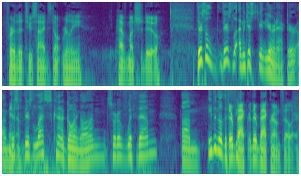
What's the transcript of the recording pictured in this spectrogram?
for the two sides don't really have much to do. There's a there's I mean just you're an actor. Um, just Yeah. there's less kind of going on sort of with them. Um, even though the They're fe- back. They're background filler.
